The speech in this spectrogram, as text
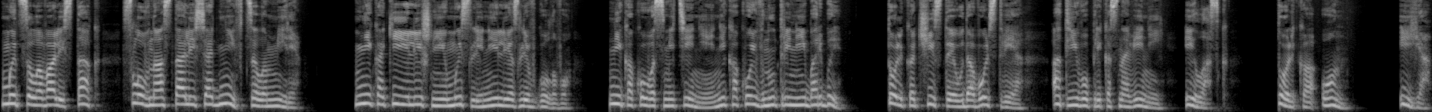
Мы целовались так, словно остались одни в целом мире. Никакие лишние мысли не лезли в голову. Никакого смятения, никакой внутренней борьбы. Только чистое удовольствие от его прикосновений и ласк. Только он и я.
